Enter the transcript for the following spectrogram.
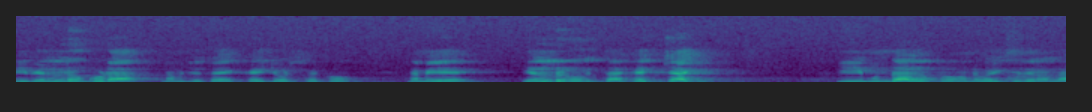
ನೀವೆಲ್ಲರೂ ಕೂಡ ನಮ್ಮ ಜೊತೆ ಕೈ ಜೋಡಿಸ್ಬೇಕು. ನಮಗೆ ಎಲ್ರಿಗಿಂತ ಹೆಚ್ಚಾಗಿ ಈ ಮುಂದಾಳತ್ವವನ್ನು ವಹಿಸಿದಿರಲ್ಲ,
